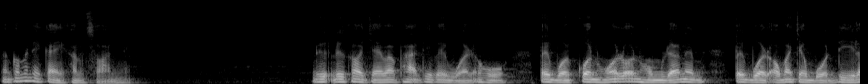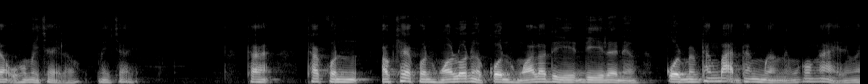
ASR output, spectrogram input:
มันก็ไม่ได้ใกล้คำสอนนี่หรือหรือเข้าใจว่าพระที่ไปบวชโอ้โหไปบวชกนหัวล้นห่มเหลืองเนี่ยไปบวชออกมาจากบวชดีแล้วโอ้โหไม่ใช่แล้วไม่ใช่ ถ้าถ้าคนเอาแค่คนหัวล้นกับโกนหัวแล้วดีดีเลยเนี่ยโกนมันทั้งบ้านทั้งเมืองเนี่ยมันก็ง่ายใช่ไหม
